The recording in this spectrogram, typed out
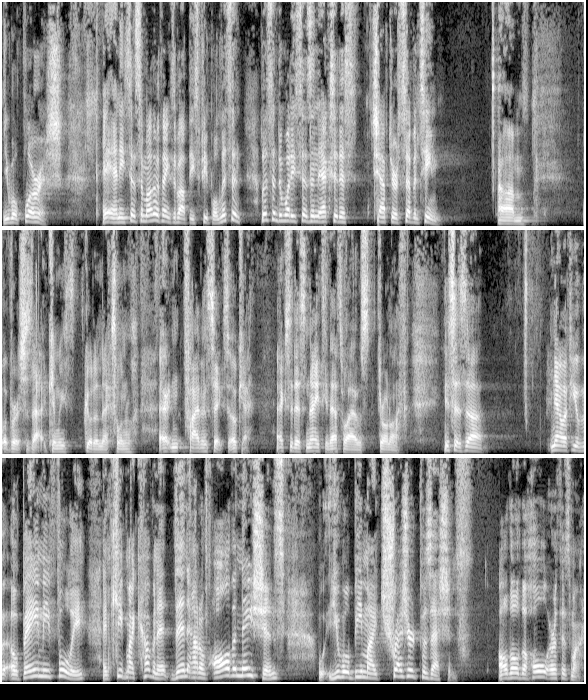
You will flourish. And he says some other things about these people. Listen, listen to what he says in Exodus chapter 17. Um, what verse is that? Can we go to the next one? Uh, five and six. Okay. Exodus 19. That's why I was thrown off. He says, uh, Now, if you obey me fully and keep my covenant, then out of all the nations, you will be my treasured possession, although the whole earth is mine.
